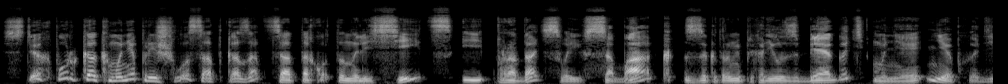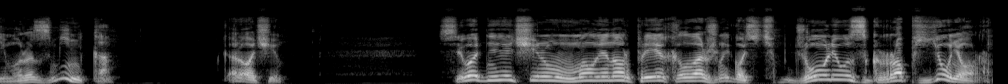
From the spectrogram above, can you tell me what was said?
С тех пор, как мне пришлось отказаться от охоты на лисиц и продать своих собак, за которыми приходилось бегать, мне необходима разминка. Короче, сегодня вечером в Малвинор приехал важный гость — Джулиус Гроб Юниор,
